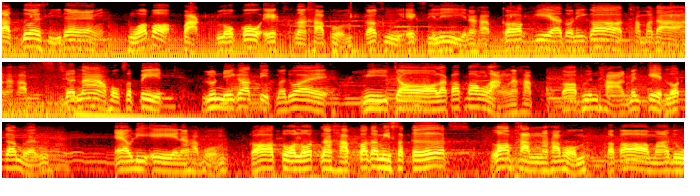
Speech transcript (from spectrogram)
ตัดด้วยสีแดง หัวเบาะปักโลโก้ X นะครับผมก็คือ X Series นะครับก็เกียร์ตัวนี้ก็ธรรมดานะครับเดินหน้า 6 สปีดรุ่นนี้ก็ติดมาด้วยมีจอแล้วก็กล้องหลังนะครับ ก็พื้นฐานเป็นเกรดรถก็เหมือน LDA นะครับผม ก็ตัวรถนะครับก็จะมีสเกิร์ต รอบคันนะครับผมแล้วก็มาดู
